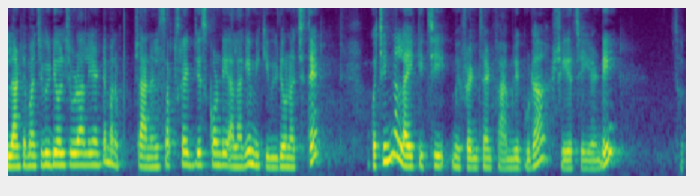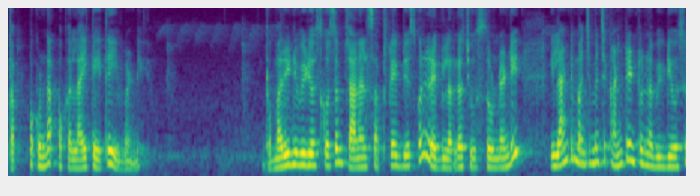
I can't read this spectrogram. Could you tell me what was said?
ఇలాంటి మంచి వీడియోలు చూడాలి అంటే మన ఛానల్ సబ్స్క్రైబ్ చేసుకోండి. అలాగే మీకు ఈ వీడియో నచ్చితే ఒక చిన్న లైక్ ఇచ్చి మీ ఫ్రెండ్స్ అండ్ ఫ్యామిలీకి కూడా షేర్ చేయండి. సో తప్పకుండా ఒక లైక్ అయితే ఇవ్వండి. ఇంకా మరిన్ని వీడియోస్ కోసం ఛానల్ సబ్స్క్రైబ్ చేసుకొని రెగ్యులర్గా చూస్తూ ఉండండి. ఇలాంటి మంచి మంచి కంటెంట్ ఉన్న వీడియోస్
